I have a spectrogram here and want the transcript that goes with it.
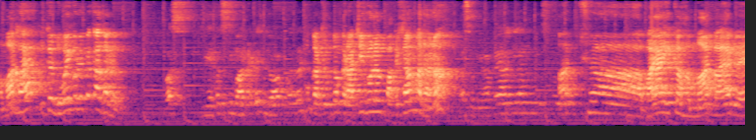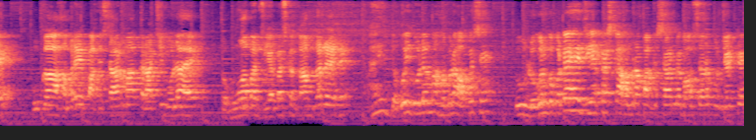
हमार भाया, इका दुबई गोले पे क्या कर रहे हो? बस ये बस की मार्केटिंग जॉब कर रहे हैं। तुम तो कराची में पाकिस्तान में था ना बस यहाँ पे आ गया हूँ अच्छा भाया इका हमार भाया जो है उनका हमारे पाकिस्तान में कराची गोला है तो वहाँ पर जीएफएस का काम कर रहे थे। भाई दुबई गोले में हमारा ऑफ़िस है। तो लोगों को पता है जीएफएस का हमारा पाकिस्तान में बहुत सारा प्रोजेक्ट है?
